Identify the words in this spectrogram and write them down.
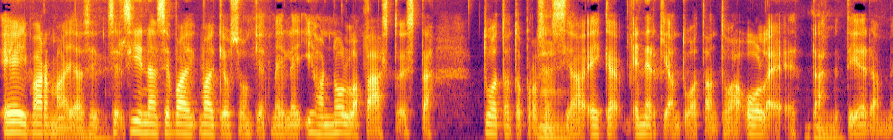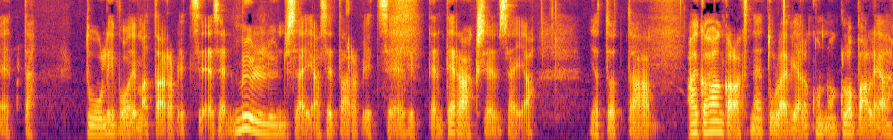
Ei varmaan, ja se, se, siinä se vaikeus onkin, että meillä ei ihan nollapäästöistä – tuotantoprosessia mm. eikä energiantuotantoa ole, että mm. me tiedämme, että tuulivoima tarvitsee sen myllynsä ja se tarvitsee sitten teräksensä ja, ja tota, aika hankalaksi ne tulee vielä, kun on globaaleja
